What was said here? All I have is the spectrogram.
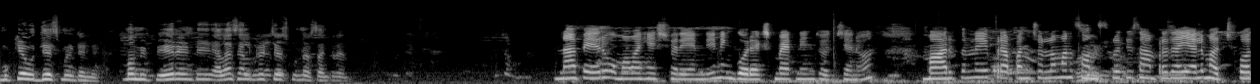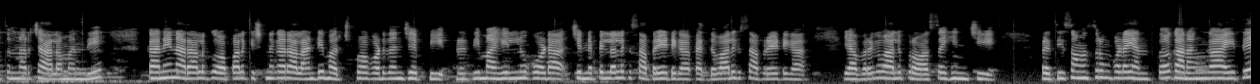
ముఖ్య ఉద్దేశం ఏంటండి? మా మీ పేరేంటి? ఎలా సెలబ్రేట్ చేసుకున్నారు సంక్రాంతి? నా పేరు ఉమామహేశ్వరి అండి. నేను గోరక్షపేట నుంచి వచ్చాను. మారుతున్న ఈ ప్రపంచంలో మన సంస్కృతి సాంప్రదాయాలు మర్చిపోతున్నారు చాలామంది. కానీ నరాల గోపాలకృష్ణ గారు అలాంటివి మర్చిపోకూడదని చెప్పి ప్రతి మహిళను కూడా చిన్నపిల్లలకి సపరేట్గా పెద్దవాళ్ళకి సపరేట్గా ఎవరికి వాళ్ళు ప్రోత్సహించి ప్రతి సంవత్సరం కూడా ఎంతో ఘనంగా అయితే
